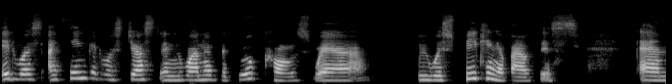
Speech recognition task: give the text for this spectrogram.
it was, I think it was just in one of the group calls where we were speaking about this and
